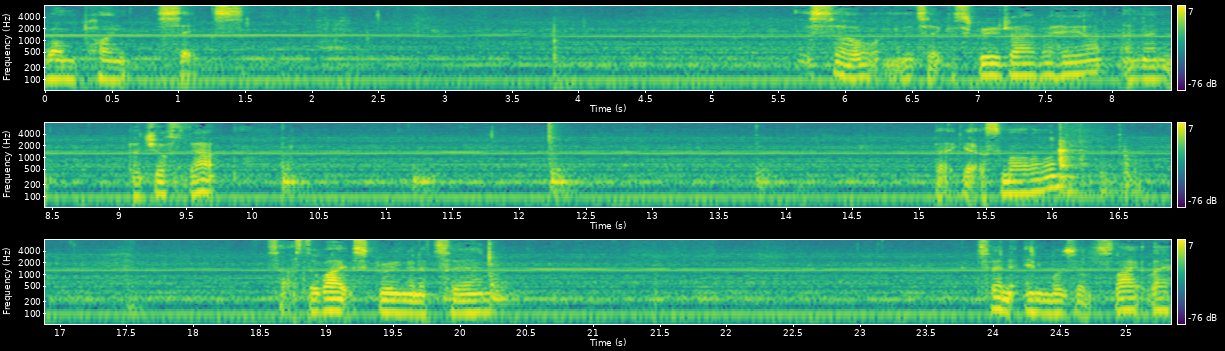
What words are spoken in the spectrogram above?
1.6 so I'm going to take a screwdriver here and then adjust that. Better get a smaller one. So that's the white screw I'm going to turn. Turn it inwards slightly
